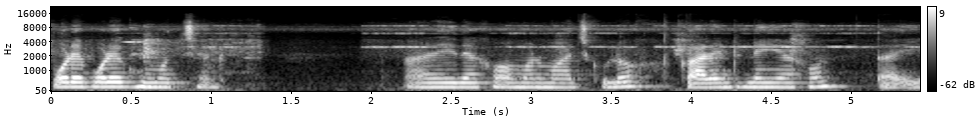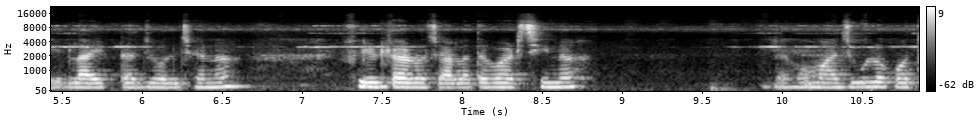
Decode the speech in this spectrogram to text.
পড়ে পড়ে ঘুমোচ্ছেন। আর এই দেখো আমার মাছগুলো। কারেন্ট নেই এখন তাই লাইটটা জ্বলছে না। ফিল্টারও চালাতে পারছি না। দেখো মাছগুলো কত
